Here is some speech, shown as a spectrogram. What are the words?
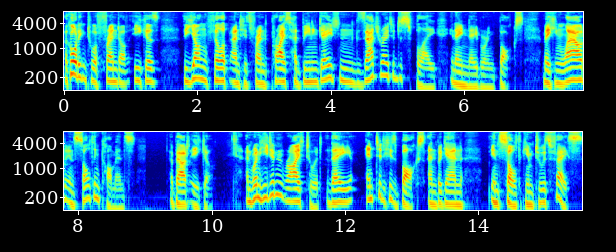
According to a friend of Eacker's, the young Philip and his friend Price had been engaged in an exaggerated display in a neighbouring box, making loud, insulting comments about Eacker. And when he didn't rise to it, they entered his box and began insulting him to his face.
